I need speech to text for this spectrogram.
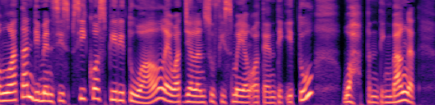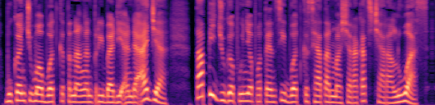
penguatan dimensi psikospiritual lewat jalan sufisme yang otentik itu, wah penting banget. Bukan cuma buat ketenangan pribadi Anda aja, tapi juga punya potensi buat kesehatan masyarakat secara luas.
